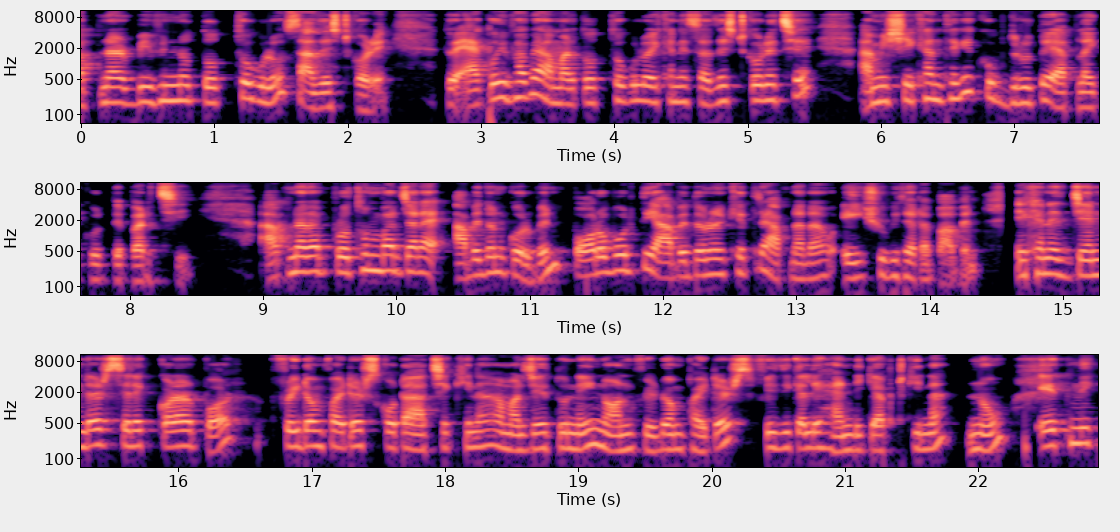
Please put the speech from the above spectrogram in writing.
আপনার বিভিন্ন তথ্যগুলো সাজেস্ট করে। তো একইভাবে আমার তথ্যগুলো এখানে সাজেস্ট করেছে। আমি সেখান থেকে খুব দ্রুত অ্যাপ্লাই করতে পারছি। আপনারা প্রথমবার যারা আবেদন করবেন, পরবর্তী আবেদনের ক্ষেত্রে আপনারাও এই সুবিধাটা পাবেন। এখানে জেন্ডার সিলেক্ট করার পর ফ্রিডম ফাইটার্স কোটা আছে কিনা, আমার যেহেতু নেই non freedom fighters physically handicapped কিনা নো এথনিক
